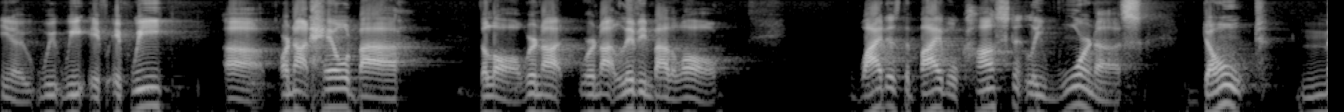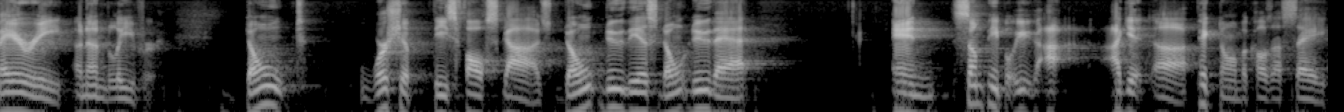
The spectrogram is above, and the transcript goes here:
You know, we, we, if, if we uh, are not held by the law, we're not, we're not living by the law, why does the Bible constantly warn us don't marry an unbeliever. Don't worship these false gods. Don't do this, don't do that. And some people, I, I get uh, picked on because I say,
